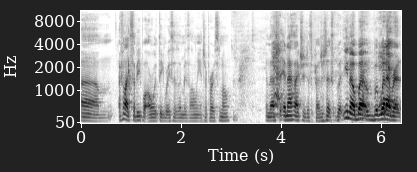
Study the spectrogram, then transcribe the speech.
um, I feel like some people only think racism is only interpersonal. And that's Yeah. and that's actually just prejudice, but you know, but but It whatever. is.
